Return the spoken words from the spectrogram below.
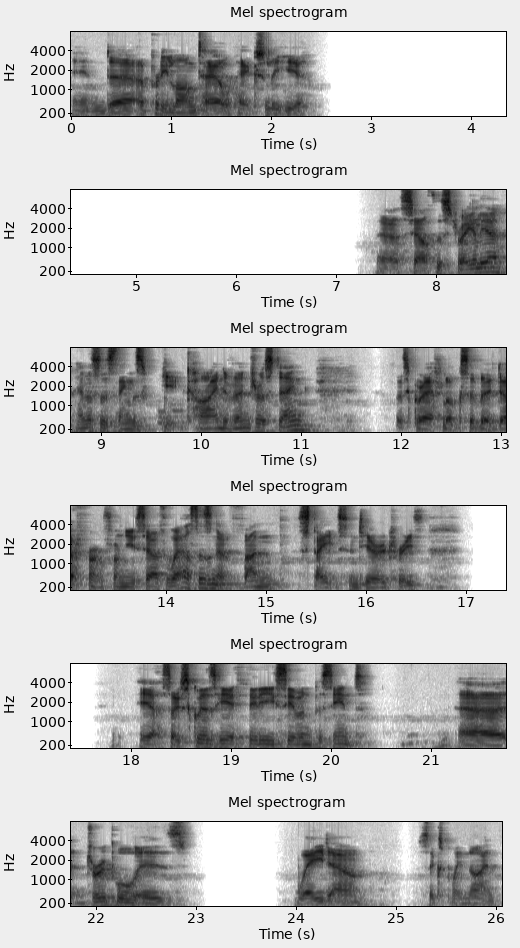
and uh, a pretty long tail actually here. Uh, South Australia, and this is things get kind of interesting. This graph looks a bit different from New South Wales, isn't it? Fun states and territories. Yeah, so Squiz here, 37%. Uh, Drupal is way down, 6.9.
